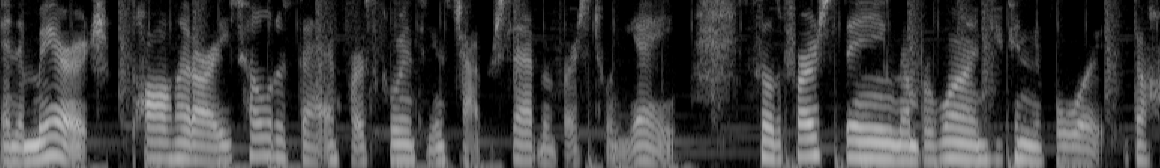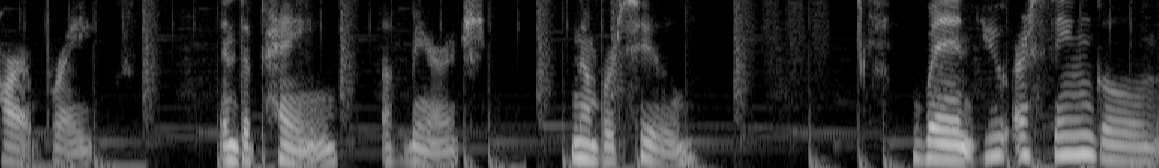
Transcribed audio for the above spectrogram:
in a marriage. Paul had already told us that in First Corinthians chapter 7, verse 28. So the first thing, number one, you can avoid the heartbreaks and the pains of marriage. Number two, when you are single,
